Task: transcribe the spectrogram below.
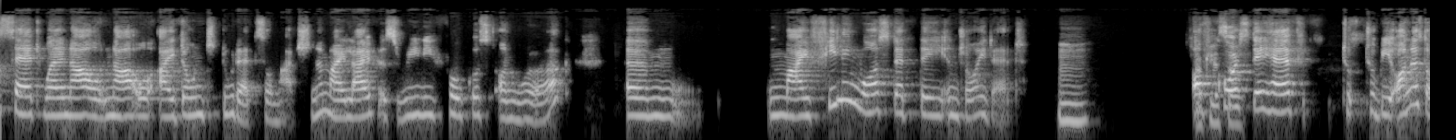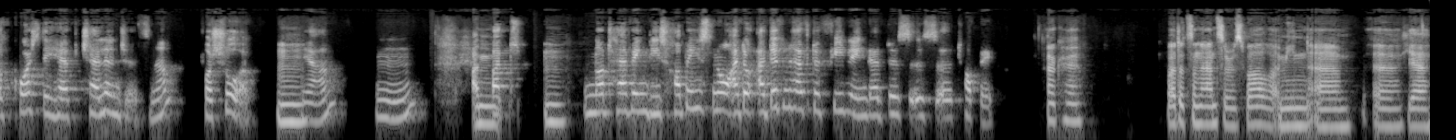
said, well, now, now I don't do that so much. No? My life is really focused on work. Um, my feeling was that they enjoy that. Mm. Okay, of course, so- they have to, to be honest, of course, they have challenges, no? For sure. Mm. Yeah. Mm. but mm. not having these hobbies, no, I don't. I didn't have the feeling that this is a topic. Okay, but it's an answer as well. I mean, um, uh, yeah,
